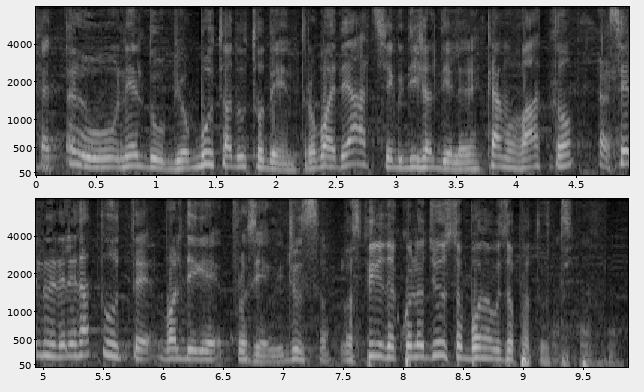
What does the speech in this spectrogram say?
Cioè, tu nel dubbio butta tutto dentro, poi te alzi e dici al dealer che abbiamo fatto? Se lui te le dà tutte vuol dire che prosegui, giusto? Lo spirito è quello giusto, buon uso per tutti.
